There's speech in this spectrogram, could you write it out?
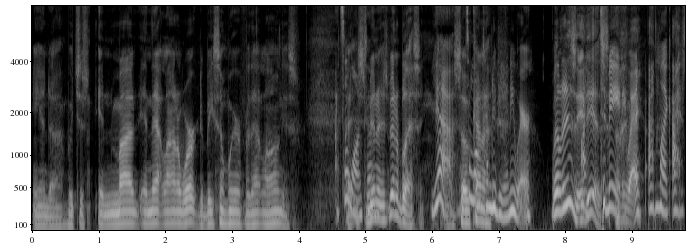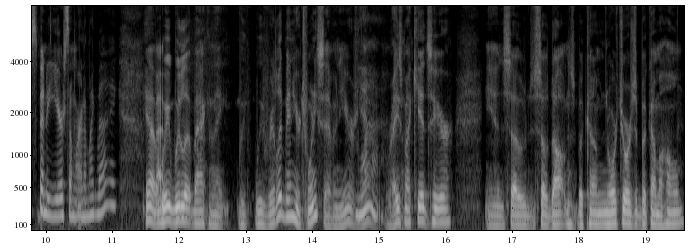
And uh, which is in my in that line of work to be somewhere for that long is That's a long it's time. been it's been a blessing. yeah, so it's a long kinda- time to be anywhere. Well, it is. It I- is to me anyway. I'm like I've spent a year somewhere and I'm like bye. Yeah, But- we, we look back and think we've, we've really been here 27 years. Wow. Yeah. Raised my kids here. And so, so Dalton's become, North Georgia's become a home.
